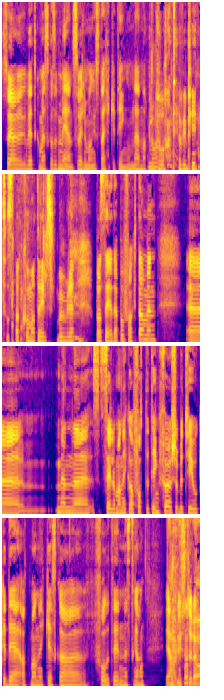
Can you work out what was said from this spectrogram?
så jeg vet ikke om jeg skal mene så veldig mange sterke ting om den. Apropos ja. det vi begynte å snakke om, at du helst burde basere deg på fakta. Men, eh, men eh, selv om man ikke har fått til ting før, så betyr jo ikke det at man ikke skal få det til neste gang. Jeg har lyst til å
